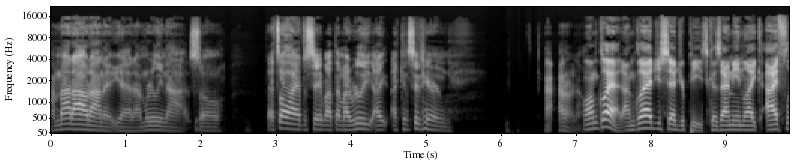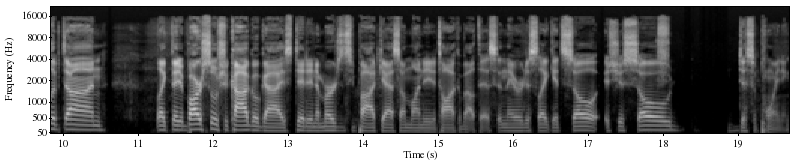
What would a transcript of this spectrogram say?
I'm not out on it yet. I'm really not. So that's all I have to say about them. I really I, I can sit here and I, I don't know. Well, I'm glad. I'm glad you said your piece because I mean, like, I flipped on, like, the Barstool Chicago guys did an emergency podcast on Monday to talk about this, and they were just like, "It's so, it's just so disappointing."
